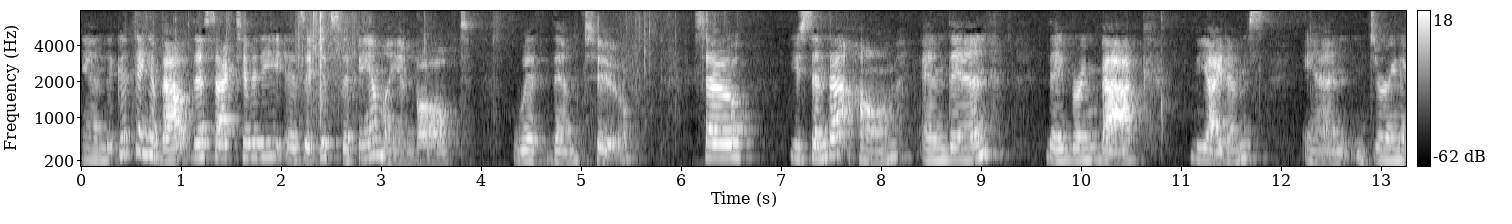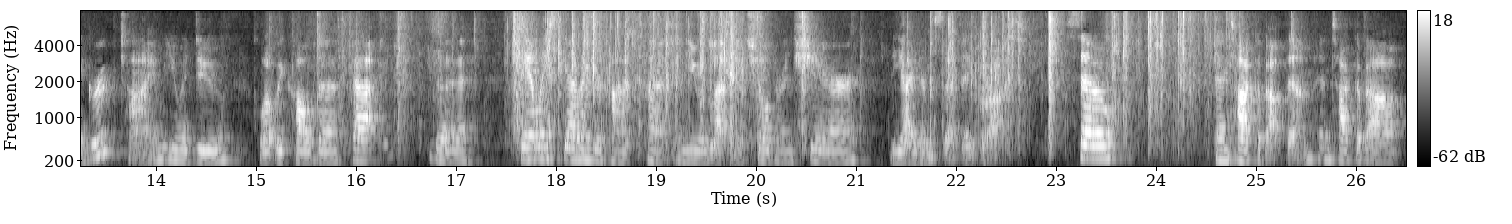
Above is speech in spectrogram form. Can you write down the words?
and the good thing about this activity is it gets the family involved with them too. So you send that home and then they bring back the items and during a group time you would do what we call the fat the family scavenger hunt, hunt and you would let the children share the items that they brought. So and talk about them and talk about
